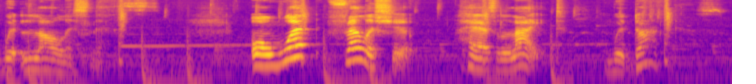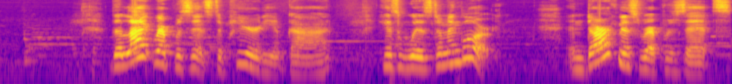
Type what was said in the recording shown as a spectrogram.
with lawlessness? Or what fellowship has light with darkness? The light represents the purity of God, His wisdom and glory. And darkness represents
